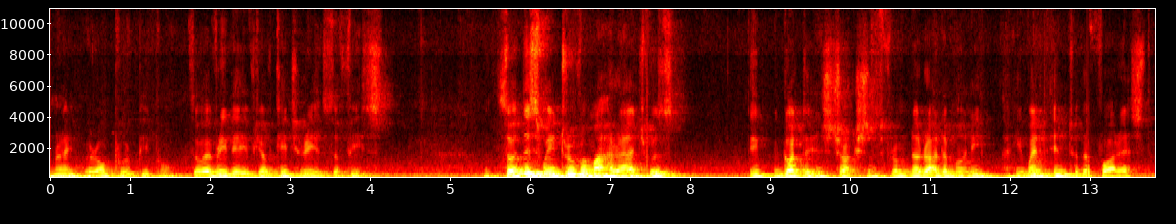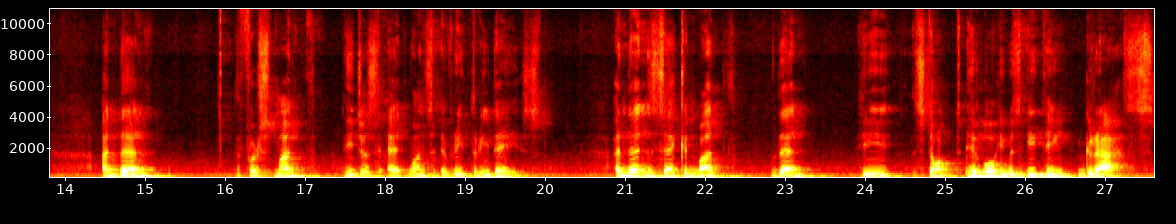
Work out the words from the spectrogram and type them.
right? Mm-hmm. We're all poor people. So every day if you have khichdi, it's a feast. So in this way, Dhruva Maharaj was, he got the instructions from Narada Muni. He went into the forest. And then, the first month, he just ate once every three days. And then the second month, then he stopped, or he was eating grass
